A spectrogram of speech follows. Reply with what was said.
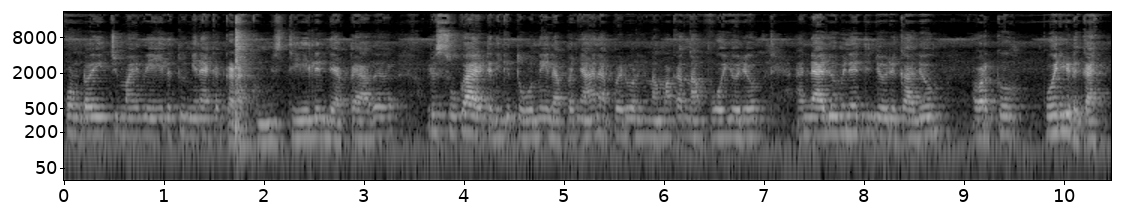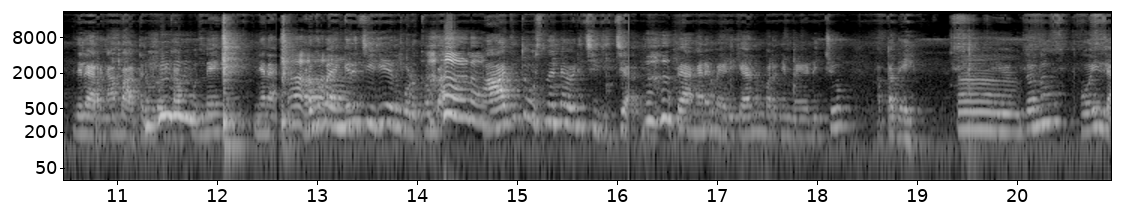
കൊണ്ടുപോയി ചുമ്മാ വെയിലത്തും ഇങ്ങനെയൊക്കെ കിടക്കും സ്റ്റീലിന്റെ അപ്പം അത് ഒരു സുഖമായിട്ട് എനിക്ക് തോന്നിയില്ല. അപ്പം ഞാൻ അപ്പോഴും പറഞ്ഞു നമുക്കെന്നാൽ പോയി ഒരു അന്ന അലൂമിനിയത്തിന്റെ ഒരു കലവും അവർക്ക് കോരിയെടുക്കാൻ. ഇതിലിറങ്ങാൻ പാത്രം കുന്നേ ഇങ്ങനെ അവർക്ക് ഭയങ്കര ചിരി അത് കൊടുക്കുമ്പോൾ ആദ്യ ദിവസം തന്നെ അവർ ചിരിച്ച. അപ്പൊ അങ്ങനെ മേടിക്കാന്നും പറഞ്ഞ് മേടിച്ചു. അപ്പൊ ദേ ഇതൊന്നും പോയില്ല.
